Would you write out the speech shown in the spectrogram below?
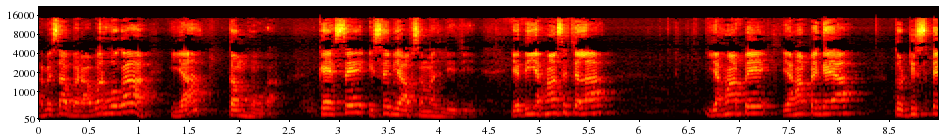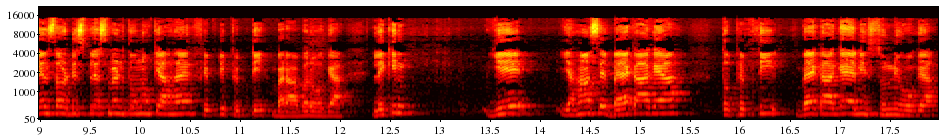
हमेशा बराबर होगा, या कम होगा। कैसे? इसे भी आप समझ लीजिए। यदि यहाँ से चला यहाँ पे यहाँ पे गया तो डिस्टेंस और डिस्प्लेसमेंट दोनों क्या है? 50 50 बराबर हो गया। लेकिन ये यहाँ से बैक आ गया तो 50 बैक आ गया, यानी शून्य हो गया।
